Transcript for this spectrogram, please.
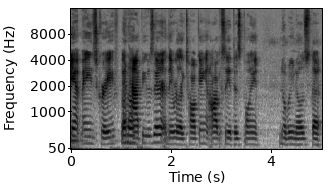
Aunt May's grave and Uh-huh. Happy was there and they were like talking and obviously at this point nobody knows that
